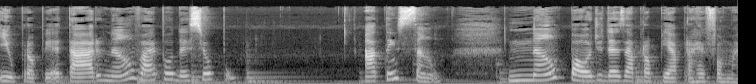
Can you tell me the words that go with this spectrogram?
e o proprietário não vai poder se opor. Atenção! Não pode desapropriar para reforma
